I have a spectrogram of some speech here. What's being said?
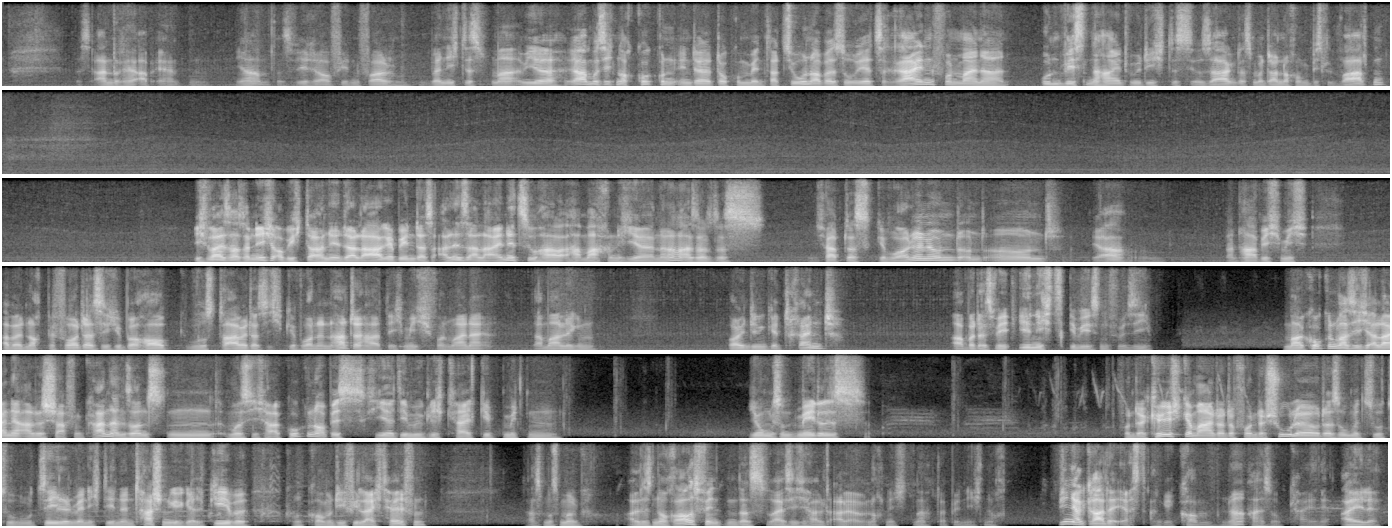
das andere abernten. Ja, das wäre auf jeden Fall, wenn ich das mal mir, ja, muss ich noch gucken in der Dokumentation, aber so jetzt rein von meiner Unwissenheit würde ich das so sagen, dass wir da noch ein bisschen warten. Ich weiß also nicht, ob ich dann in der Lage bin, das alles alleine zu machen hier. Ne? Also das, ich habe das gewonnen und, und, und ja, dann habe ich mich, aber noch bevor, dass ich überhaupt gewusst habe, dass ich gewonnen hatte, hatte ich mich von meiner damaligen Freundin getrennt. Aber das wäre ihr nichts gewesen für sie. Mal gucken, was ich alleine alles schaffen kann. Ansonsten muss ich halt gucken, ob es hier die Möglichkeit gibt, mit den Jungs und Mädels von der Kirchgemeinde oder von der Schule oder so mit zu, zu zählen, wenn ich denen Taschengeld gebe und kommen die vielleicht helfen. Das muss man alles noch rausfinden. Das weiß ich halt alle noch nicht. Ne? Da bin ich noch. Bin ja gerade erst angekommen. Ne? Also keine Eile.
